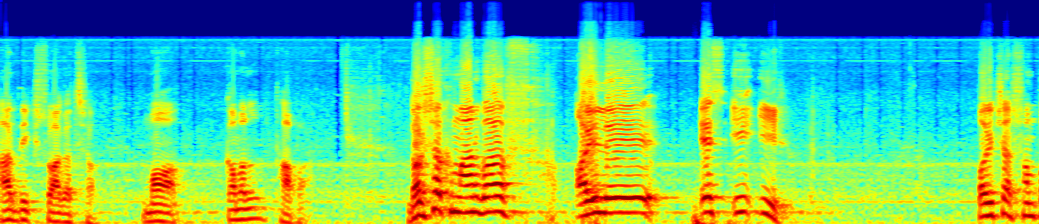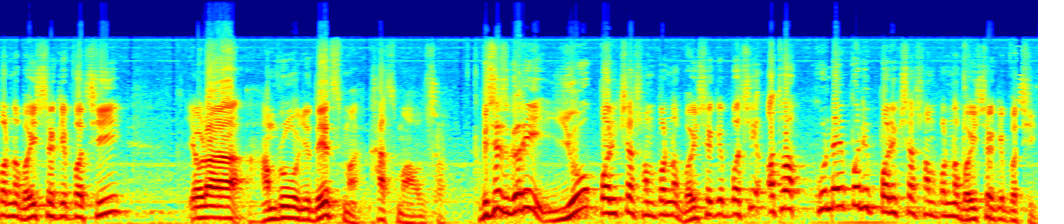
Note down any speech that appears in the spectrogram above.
हार्दिक स्वागत छ। म कमल थापा। दर्शक महानुभाव अहिले एसइई परीक्षा सम्पन्न भइसकेपछि एउटा हाम्रो यो देशमा खास माहौल छ। विशेष गरी यो परीक्षा सम्पन्न भइसकेपछि अथवा कुनै पनि परीक्षा सम्पन्न भइसकेपछि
